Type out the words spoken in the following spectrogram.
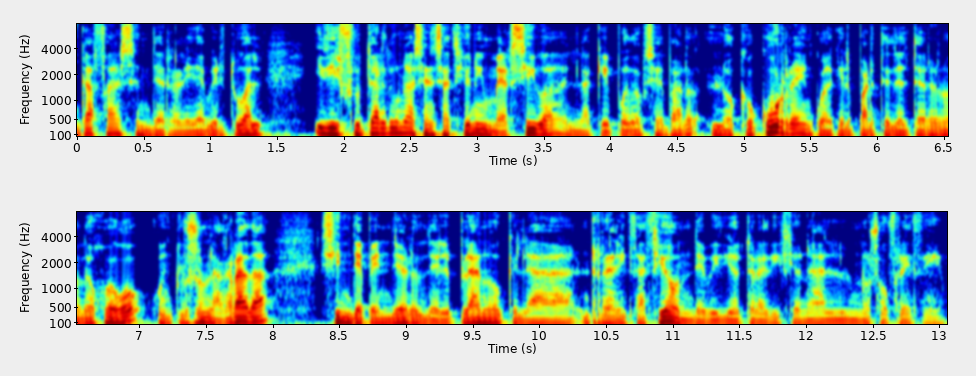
gafas de realidad virtual y disfrutar de una sensación inmersiva en la que pueda observar lo que ocurre en cualquier parte del terreno de juego o incluso en la grada, sin depender del plano que la realización de vídeo tradicional nos ofrece.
